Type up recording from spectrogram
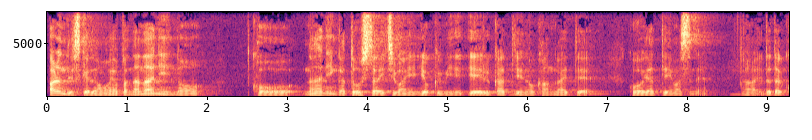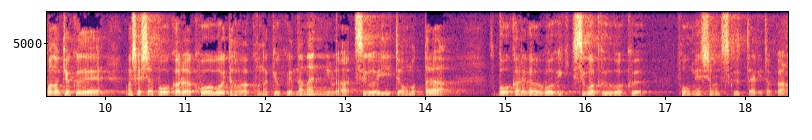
あるんですけどもやっぱ7人のこう7人がどうしたら一番よく見えるかっていうのを考えてこうやっていますね。はい、だからこの曲でもしかしたらボーカルがこう動いた方がこの曲7人はすごいいいと思ったらボーカルが動きすごく動くフォーメーションを作ったりとか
